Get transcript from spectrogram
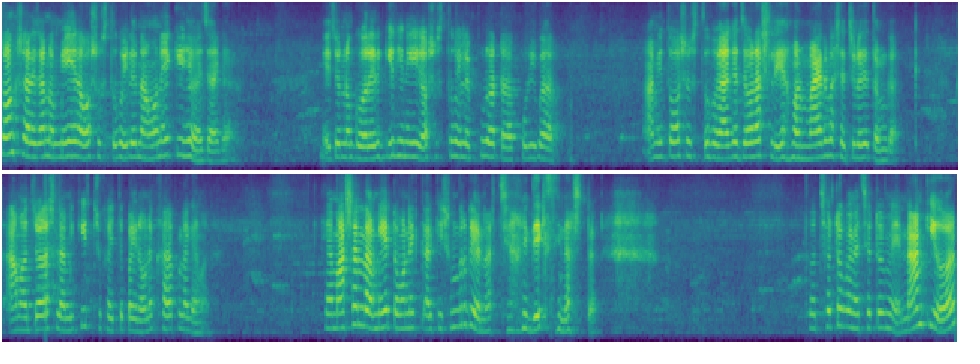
সংসারে জানো, মেয়েরা অসুস্থ হইলে না অনেকই হয়ে জায়গা এই জন্য ঘরের গৃহিণী অসুস্থ হইলে পুরাটা পরিবার। আমি তো অসুস্থ হয়ে আগে জ্বর আসলে আমার মায়ের বাসায় চলে যেতাম গা। আমার জ্বর আসলে আমি কিচ্ছু খাইতে পারি না, অনেক খারাপ লাগে আমার। হ্যাঁ মাসাল্লাহ মেয়েটা অনেক আর কি সুন্দর করে নাচছে, আমি দেখছি নাচটা। তো ছোট মেয়ে ছোট মেয়ে, নাম কি ওর?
